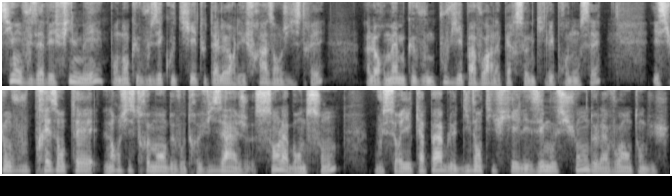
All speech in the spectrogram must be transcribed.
Si on vous avait filmé pendant que vous écoutiez tout à l'heure les phrases enregistrées, alors même que vous ne pouviez pas voir la personne qui les prononçait, et si on vous présentait l'enregistrement de votre visage sans la bande son, vous seriez capable d'identifier les émotions de la voix entendue.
